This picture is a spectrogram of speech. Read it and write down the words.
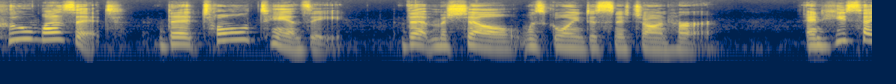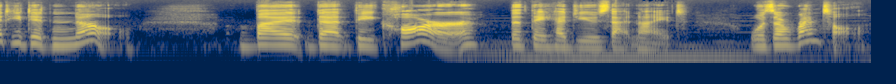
who was it that told Tansy that Michelle was going to snitch on her? And he said he didn't know. but that the car that they had used that night was a rental.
